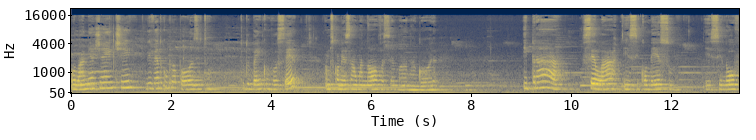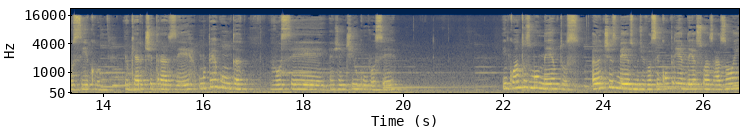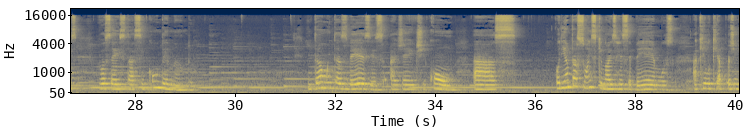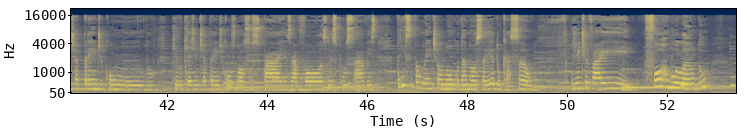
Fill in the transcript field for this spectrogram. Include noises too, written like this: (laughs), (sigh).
Olá, minha gente, vivendo com propósito. Tudo bem com você? Vamos começar uma nova semana agora. E para selar esse começo, esse novo ciclo, eu quero te trazer uma pergunta. Você é gentil com você? Em quantos momentos, antes mesmo de você compreender as suas razões, você está se condenando? Então, muitas vezes, a gente, com as orientações que nós recebemos, aquilo que a gente aprende com o mundo, aquilo que a gente aprende com os nossos pais, avós, responsáveis, principalmente ao longo da nossa educação, a gente vai formulando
